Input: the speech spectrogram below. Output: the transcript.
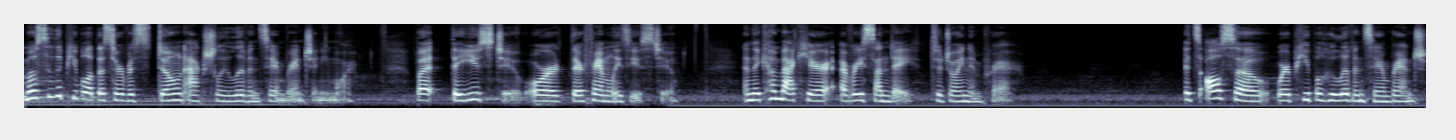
Most of the people at the service don't actually live in Sand Branch anymore, but they used to, or their families used to. And they come back here every Sunday to join in prayer. It's also where people who live in Sand Branch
